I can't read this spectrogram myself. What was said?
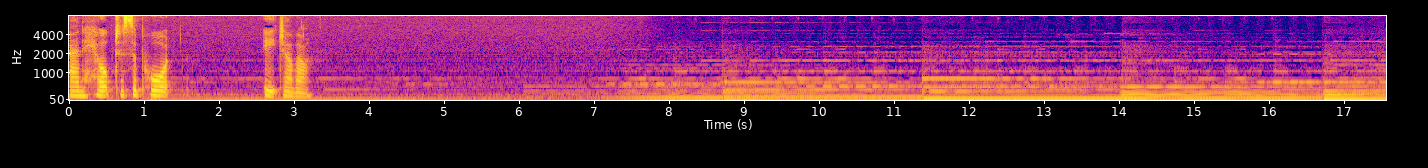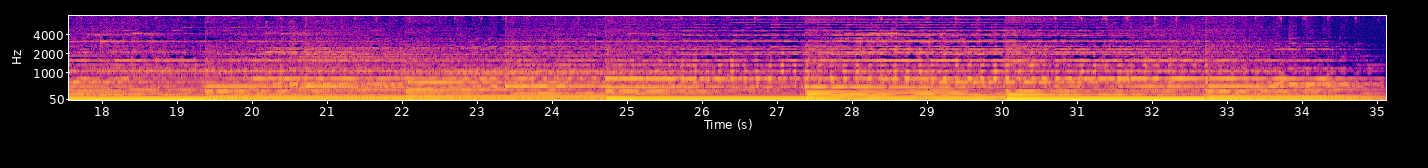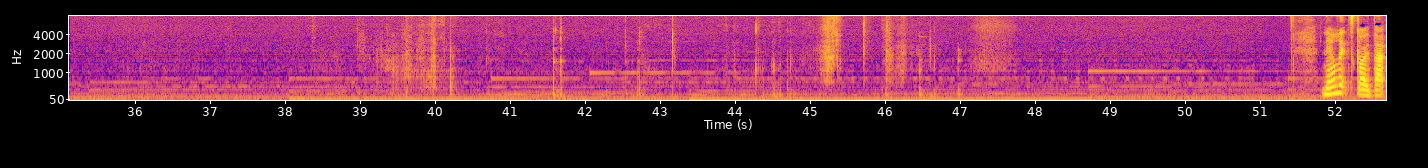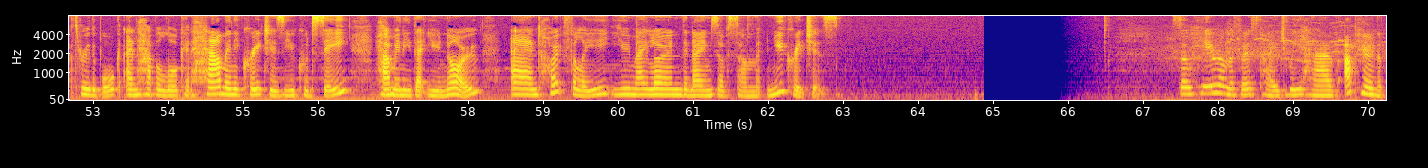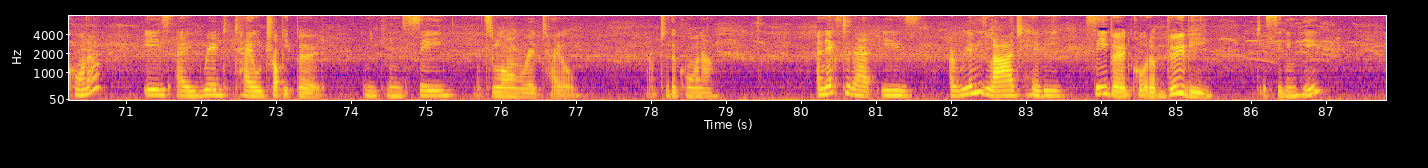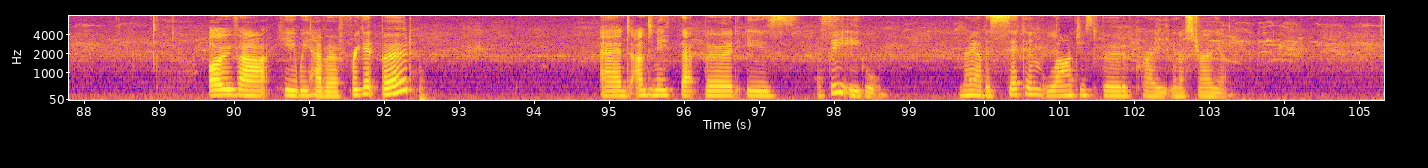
and help to support each other. Now let's go back through the book and have a look at how many creatures you could see, how many that you know, and hopefully you may learn the names of some new creatures. So here on the first page we have up here in the corner is a red-tailed tropic bird and you can see its long red tail up to the corner. And next to that is a really large heavy seabird called a booby just sitting here. Over here we have a frigate bird and underneath that bird is a sea eagle. They are the second largest bird of prey in Australia.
